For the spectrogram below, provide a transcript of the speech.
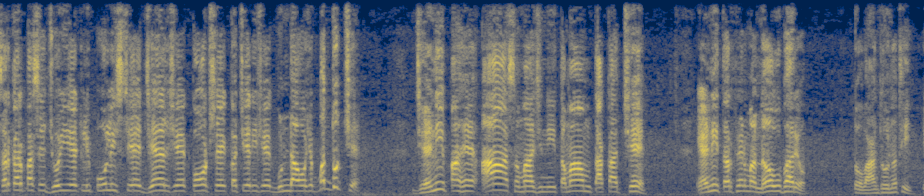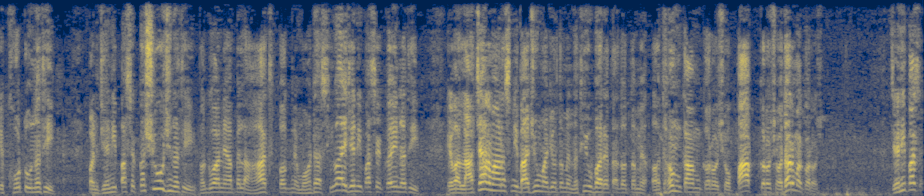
સરકાર પાસે જોઈએ એટલી પોલીસ છે, જેલ છે, કોર્ટ છે, કચેરી છે, ગુંડાઓ છે, બધું જ છે. જેની પાસે આ સમાજની તમામ તાકાત છે, એની તરફેણમાં ન ઊભા રહ્યો, તો વાંધો નથી, એ ખોટું નથી. પણ જેની પાસે કશું જ નથી, ભગવાને આપેલા હાથ પગ ને મોઢા સિવાય જેની પાસે કંઈ નથી. એવા લાચાર માણસની બાજુમાં જો તમે નથી ઊભા રહેતા, તો તમે અધમ કામ કરો છો, પાપ કરો છો, અધર્મ કરો છો. જેની પાસે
